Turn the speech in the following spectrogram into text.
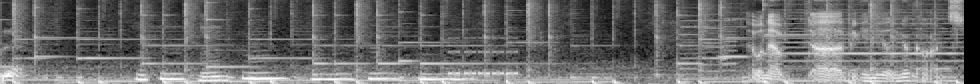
I will now uh, begin dealing your cards.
